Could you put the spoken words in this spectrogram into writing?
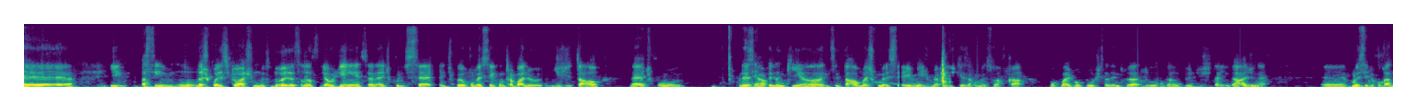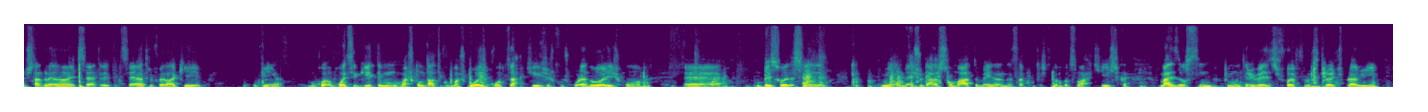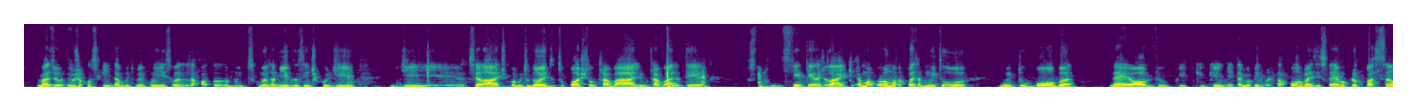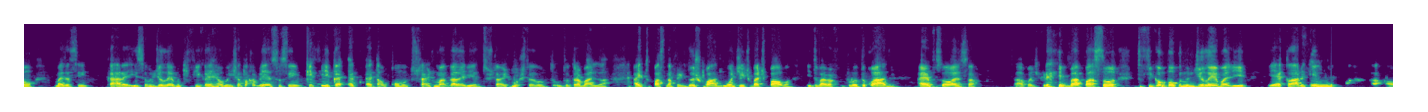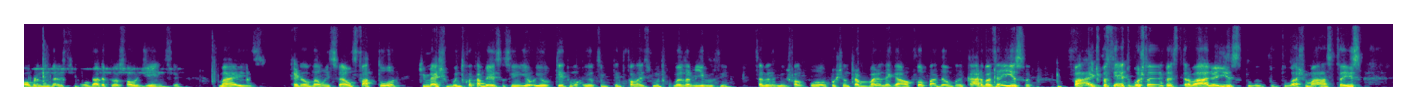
É, e, assim, uma das coisas que eu acho muito doida é esse lance de audiência, né? Tipo, de série. Tipo, eu comecei com um trabalho digital, né? Tipo, desenhava nanquim antes e tal, mas comecei mesmo, minha pesquisa começou a ficar um pouco mais robusta dentro da, do, da, do digitalidade, né? É, comecei a divulgar no Instagram, etc, etc. Foi lá que, enfim, consegui ter mais contato com algumas coisas, com outros artistas, com os curadores, com, é, com pessoas, assim, me, me ajudaram a somar também né, nessa questão da produção artística, mas eu sinto que muitas vezes foi frustrante para mim, mas eu, eu já consegui lidar muito bem com isso, mas eu ainda falo muito com meus amigos, assim, tipo, de, de sei lá, tipo, é muito doido, tu posta um trabalho, um trabalho ter centenas de likes, é uma, é uma coisa muito, muito boba, né, é óbvio que, que quem está me ouvindo pode falar, pô, mas isso é uma preocupação, mas assim, Cara, isso é um dilema que fica realmente na tua cabeça, assim. que fica, é, é tal como tu estás numa galeria, tu estás mostrando o, o teu trabalho lá. Aí tu passa na frente de dois quadros, um monte de gente bate palma, e tu vai pro outro quadro. Aí a pessoa olha só, ah, pode crer, vai, passou, tu fica um pouco num dilema ali. E é claro que a, a obra não deve ser moldada pela sua audiência, mas, querendo ou não, isso é um fator que mexe muito com a cabeça, assim. E eu, eu, tento, eu sempre tento falar isso muito com meus amigos, assim Sabe, meus amigos falam, pô, postei um trabalho legal, flopadão. Eu falei, cara, mas é isso. Faz, tipo assim, tu gostou desse trabalho? É isso? Tu, tu, tu acha massa? É isso?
